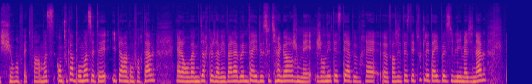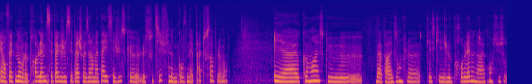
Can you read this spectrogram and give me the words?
chiant en fait. Enfin moi, en tout cas pour moi c'était hyper inconfortable. Et alors on va me dire que j'avais pas la bonne taille de soutien-gorge, mais j'en ai testé à peu près, euh, enfin j'ai testé toutes les tailles possibles et imaginables. Et en fait non, le problème c'est pas que je sais pas choisir ma taille, c'est juste que le soutif ne me convenait pas tout simplement. Et euh, comment est-ce que bah, par exemple, qu'est-ce qui est le problème dans la, construction,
